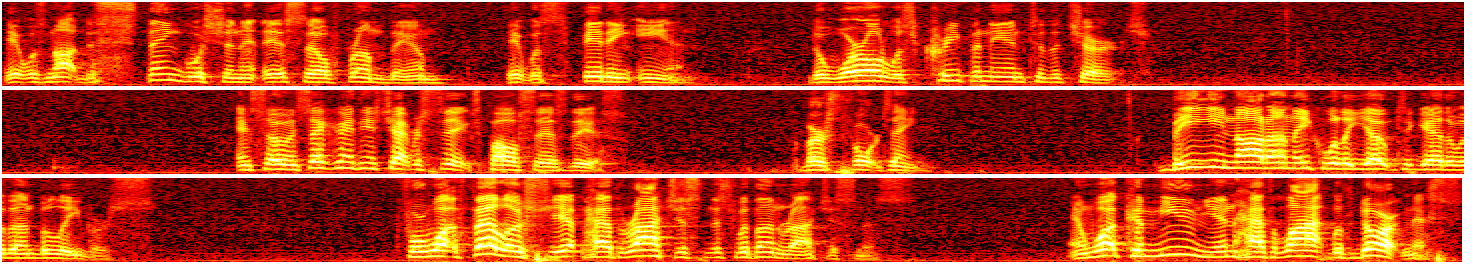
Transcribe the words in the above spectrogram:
It was not distinguishing itself from them, it was fitting in. The world was creeping into the church. And so in 2 Corinthians chapter 6, Paul says this, verse 14. Be ye not unequally yoked together with unbelievers. For what fellowship hath righteousness with unrighteousness? And what communion hath light with darkness?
